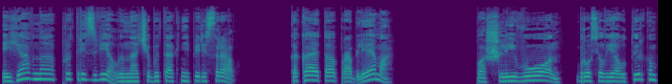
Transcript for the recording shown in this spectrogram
И явно протрезвел, иначе бы так не пересрал. «Какая-то проблема?» «Пошли вон!» — бросил я утыркам,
